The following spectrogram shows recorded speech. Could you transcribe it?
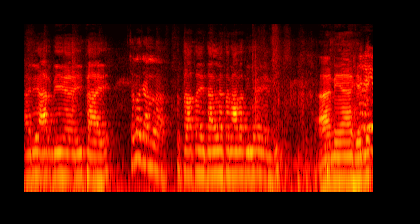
आणि अर्धी अ, इथं आहे. चलो जालना. तर आता हे जालन्याचा नारा दिलेला आहे यांनी. आणि हे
